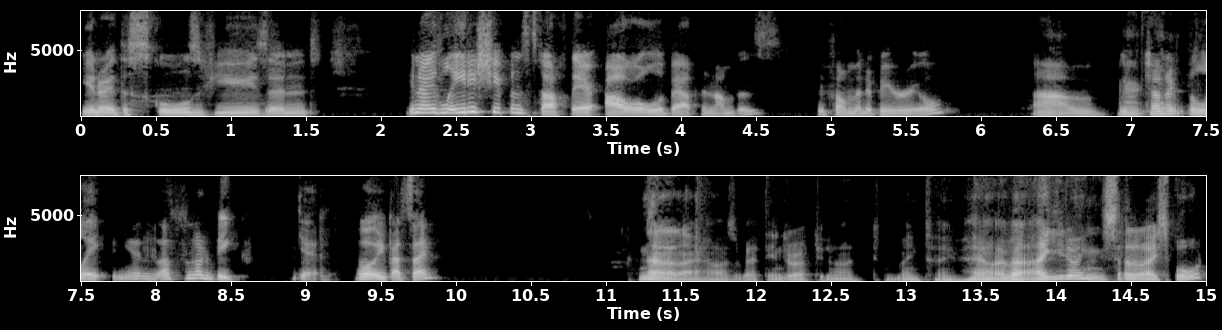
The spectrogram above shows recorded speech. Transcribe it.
you know, the school's views and, you know, leadership and stuff there are all about the numbers, if I'm going to be real. Um, which I don't believe, yeah, that's not a big, yeah. What were you about to say? No, no, no. I was about to interrupt you. I didn't mean to. However, are you doing Saturday sport?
